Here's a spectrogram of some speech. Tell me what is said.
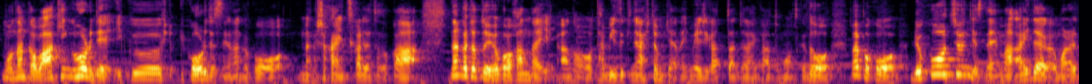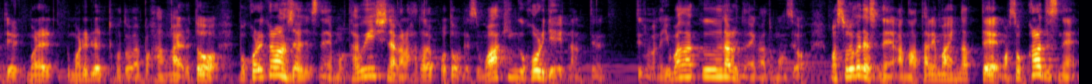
もうなんかワーキングホリデー行く人、イコールですね、なんかこう、なんか社会に疲れたとか、なんかちょっとよくわかんない、あの、旅好きな人みたいなイメージがあったんじゃないかなと思うんですけど、まあ、やっぱこう、旅行中にですね、まあ、アイデアが生まれて、生まれる、生まれるってことをやっぱ考えると、もうこれからの時代ですね、もう旅しながら働くことをですね、ワーキングホリデーなんてっていうのはね、言わなくなるんじゃないかと思うんですよ。まあ、それがですね、あの当たり前になって、まあ、そこからですね、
